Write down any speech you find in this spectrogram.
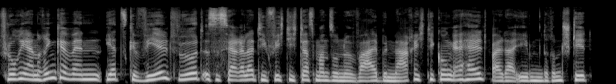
Florian Rinke, wenn jetzt gewählt wird, ist es ja relativ wichtig, dass man so eine Wahlbenachrichtigung erhält, weil da eben drin steht,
